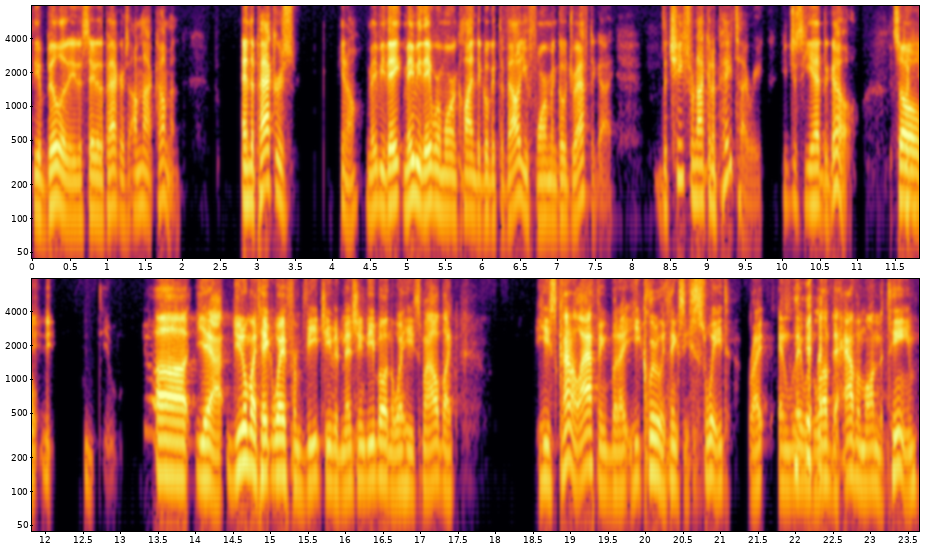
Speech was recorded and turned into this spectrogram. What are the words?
the ability to say to the Packers, "I'm not coming," and the Packers you know, maybe they maybe they were more inclined to go get the value for him and go draft a guy. The Chiefs were not going to pay Tyreek. He just he had to go. So But d- d- uh, yeah. Do you know my takeaway from Veach even mentioning Deebo and the way he smiled? Like he's kind of laughing, but I, he clearly thinks he's sweet, right? And they would love to have him on the team,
